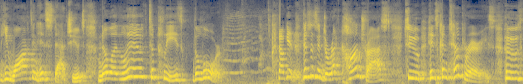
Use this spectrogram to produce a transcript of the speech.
he walked in his statutes. Noah lived to please the Lord. Now, again, this is in direct contrast to his contemporaries, whose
